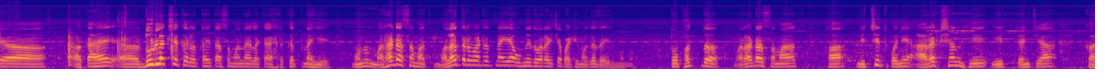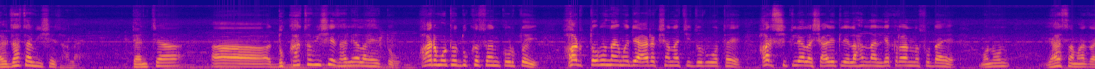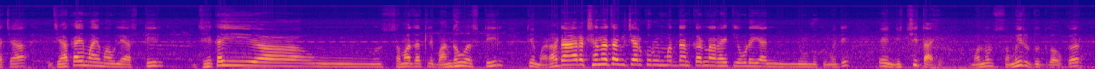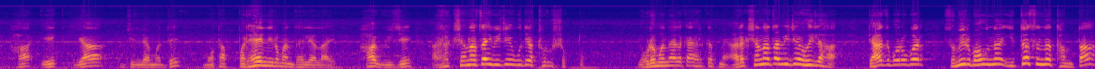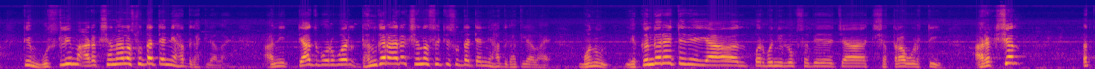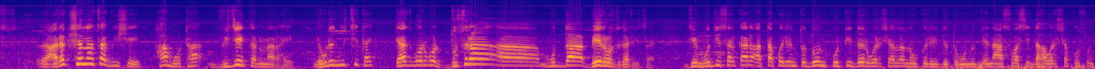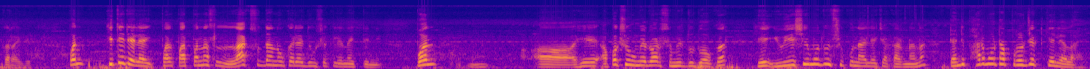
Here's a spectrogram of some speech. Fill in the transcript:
काय दुर्लक्ष करत आहेत असं म्हणायला काय हरकत नाही आहे म्हणून मराठा समाज मला तर वाटत नाही या उमेदवाराच्या पाठीमागं जाईल म्हणून. तो फक्त मराठा समाज हा निश्चितपणे आरक्षण हे एक त्यांच्या काळजाचा विषय झाला आहे त्यांच्या दुःखाचा विषय झालेला आहे तो. फार मोठं दुःख सहन करतो आहे हर तरुणाईमध्ये आरक्षणाची जरूरत आहे. हर शिकलेल्या शाळेतले लहान लहान लेकरांनासुद्धा आहे. म्हणून ह्या समाजाच्या ज्या काही मायमावल्या असतील जे काही समाजातले बांधव असतील ते मराठा आरक्षणाचा विचार करून मतदान करणार आहेत एवढं या निवडणुकीमध्ये हे निश्चित आहे. म्हणून समीर दुधगावकर हा एक या जिल्ह्यामध्ये मोठा पर्याय निर्माण झालेला आहे. हा विजय आरक्षणाचाही विजय उद्या ठरू शकतो. एवढं म्हणायला काय हरकत नाही. आरक्षणाचा विजय होईल हा. त्याचबरोबर समीर भाऊनं इथंच न थांबता ते मुस्लिम आरक्षणाला सुद्धा त्यांनी हात घातलेला आहे. आणि त्याचबरोबर धनगर आरक्षणासाठी सुद्धा त्यांनी हात घातलेला आहे. म्हणून एकंदरीत या परभणी लोकसभेच्या क्षेत्रावरती आरक्षण आरक्षणाचा विषय हा मोठा विजय करणार आहे एवढं निश्चित आहे. त्याचबरोबर दुसरा मुद्दा बेरोजगारीचा आहे. जे मोदी सरकार आतापर्यंत दोन कोटी दर वर्षाला नोकरी देतो म्हणून त्यांना आश्वासित दहा वर्षापासून करायले. पण किती दिल्या पा पाच पन्नास लाखसुद्धा नोकऱ्या देऊ शकले नाहीत त्यांनी. पण हे अपक्ष उमेदवार समीर दुधगावकर हे यू एस सीमधून शिकून आल्याच्या कारणानं त्यांनी फार मोठा प्रोजेक्ट केलेला आहे.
